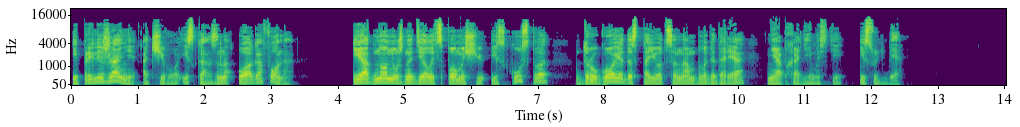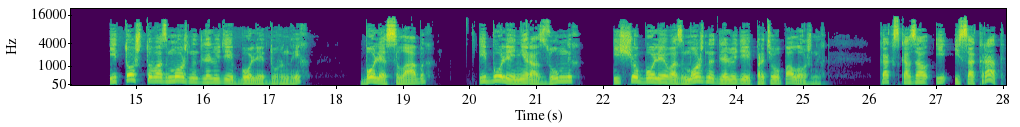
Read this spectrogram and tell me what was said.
и прилежания, от чего и сказано у Агафона. И одно нужно делать с помощью искусства, другое достается нам благодаря необходимости и судьбе. И то, что возможно для людей более дурных, более слабых и более неразумных, еще более возможно для людей противоположных. Как сказал и Исократ,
